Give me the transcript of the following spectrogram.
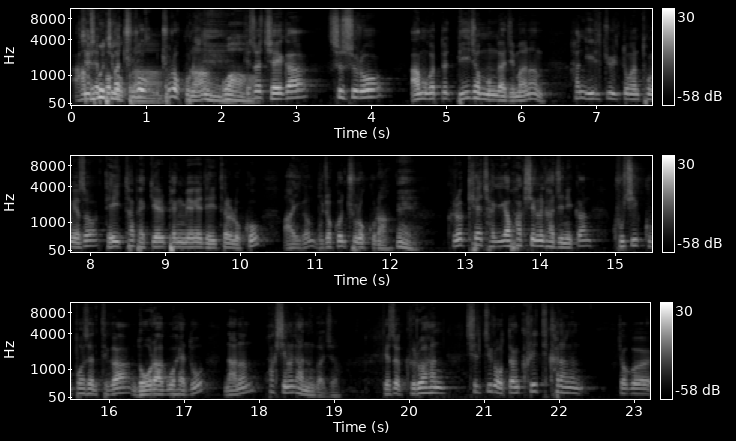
암세포가. 줄었, 줄었구나. 예. 와. 그래서 제가 스스로 아무것도 비전문가지만은 한 일주일 동안 통해서 데이터 100개, 100명의 데이터를 놓고 아, 이건 무조건 줄었구나. 예. 그렇게 자기가 확신을 가지니까 99%가 no라고 해도 나는 확신을 갖는 거죠. 그래서 그러한 실제로 어떤 critical한 저거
